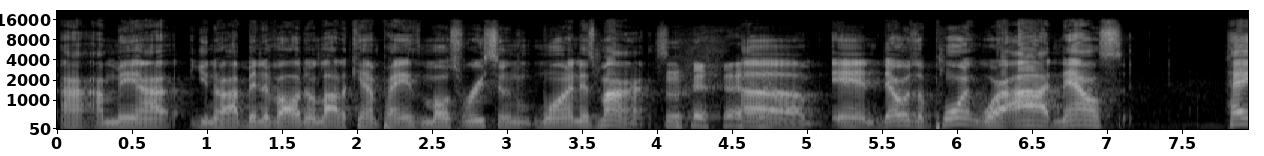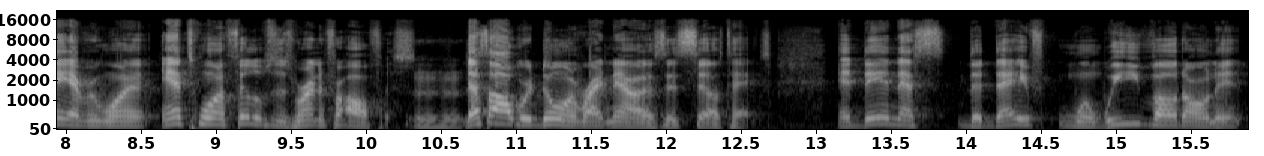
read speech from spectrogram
I, I mean, I you know I've been involved in a lot of campaigns. Most recent one is mine, um, and there was a point where I announced, "Hey, everyone, Antwan Phillips is running for office." That's all we're doing right now is this sales tax, and then that's the day when we vote on it.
